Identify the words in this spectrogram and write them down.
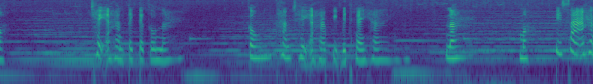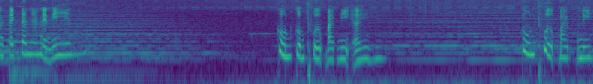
មកឆៃអាហារបន្តិចទៅកូនណាកូនខានឆៃអាហារពីរបីថ្ងៃហើយណា មកពិសាអាហារបន្តិចទៅណាអ្នកនាងកូនគុំធ្វើបែបនេះអីកូនធ្វើបែបនេះ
